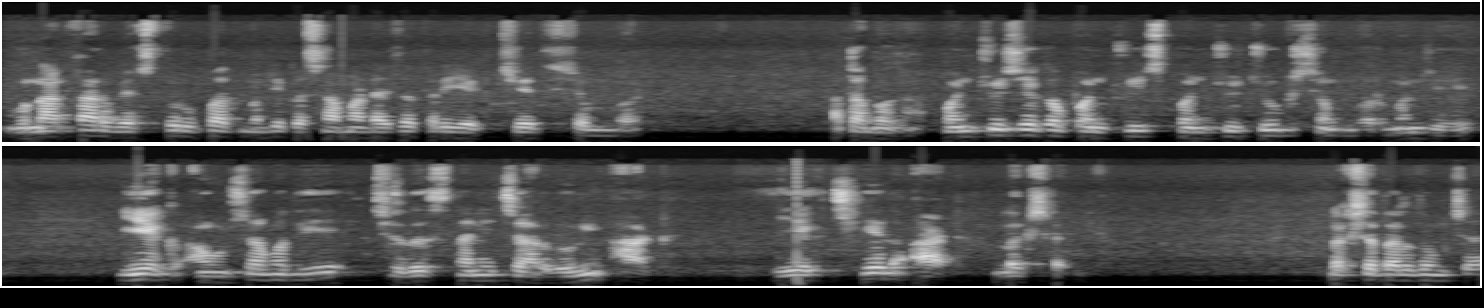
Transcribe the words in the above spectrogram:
गुणाकार व्यस्त रूपात म्हणजे कसा मांडायचा? तर एक छेद शंभर. आता बघा पंचवीस एक पंचवीस पंचवीस चूक शंभर म्हणजे एक अंशामध्ये छेदस्थानी चार दोन्ही आठ. एक छेद आठ लक्षात घ्या. लक्षात आलं तुमच्या?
